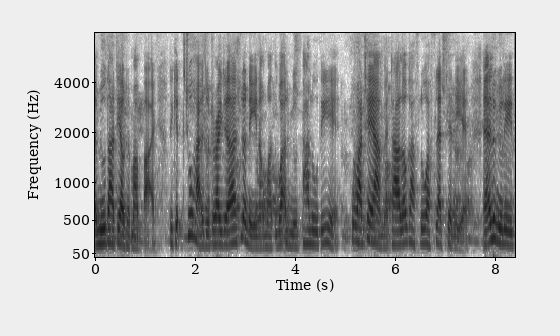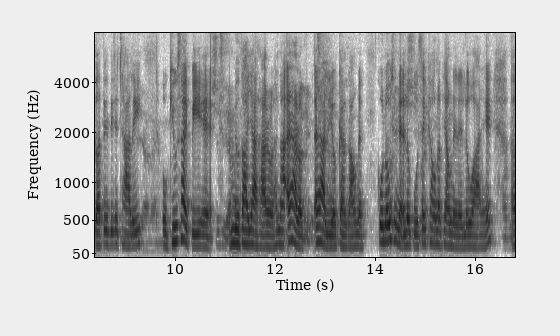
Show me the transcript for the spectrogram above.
အမျိုးသားတယောက်တည်းမှာပါတယ်တကယ်တချို့ဟာဆို director ကလွှတ်နေရင်တော့မှ तू ကအဲ့လိုမျိုးဘာလို့သေးရဲ့ဟိုဟာထည့်ရမယ် dialogue က flow က flat ဖြစ်နေရဲ့အဲအဲ့လိုမျိုးလေး तू ကတေးသေးချာချာလေး ဟို view site ပေးရဲ့အမျိုးသားရထားတော့ဟနာအဲ့ဒါတော့အဲ့ဒါလေးရောကန်ကောင်းတယ်ကိုလုံးချင်တဲ့အလုပ်ကိုစိတ်ဖြောင်းလက်ဖြောင်းနေတယ်လုပ်ရတယ်အဲ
